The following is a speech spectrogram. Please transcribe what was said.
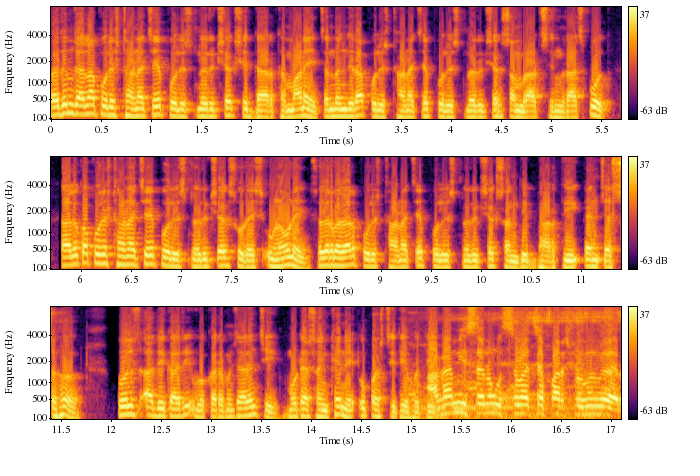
कदम जालना पोलीस ठाण्याचे पोलीस निरीक्षक सिद्धार्थ माने चंदनजिरा पोलीस ठाण्याचे पोलीस निरीक्षक सम्राट सिंग राजपूत तालुका पोलीस ठाण्याचे पोलीस निरीक्षक सुरेश उणवणे सदर बाजार पोलीस ठाण्याचे पोलीस निरीक्षक संदीप भारती यांच्यासह पोलीस अधिकारी व कर्मचाऱ्यांची मोठ्या संख्येने उपस्थिती होती. आगामी सण उत्सवाच्या पार्श्वभूमीवर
